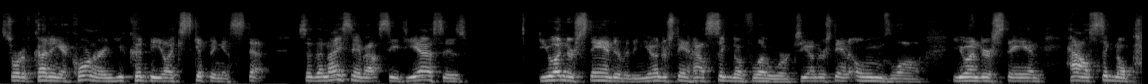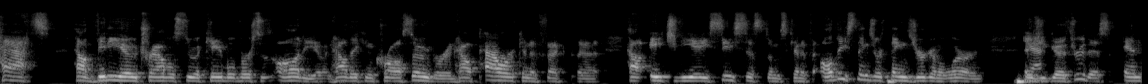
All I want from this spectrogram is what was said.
sort of cutting a corner and you could be like skipping a step so the nice thing about CTS is you understand everything. You understand how signal flow works. You understand Ohm's law. You understand how signal paths, how video travels through a cable versus audio, and how they can cross over, and how power can affect that, how HVAC systems can affect. All these things are things you're going to learn as you go through this. And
